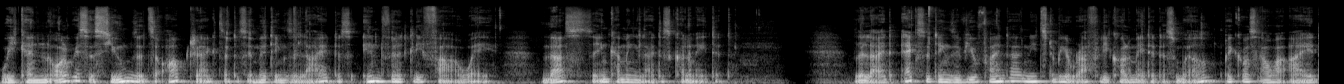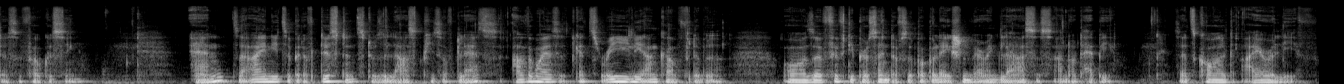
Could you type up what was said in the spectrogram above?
We can always assume that the object that is emitting the light is infinitely far away, thus the incoming light is collimated. The light exiting the viewfinder needs to be roughly collimated as well, because our eye does the focusing. And the eye needs a bit of distance to the last piece of glass, otherwise it gets really uncomfortable, or the 50% of the population wearing glasses are not happy. That's called eye relief.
